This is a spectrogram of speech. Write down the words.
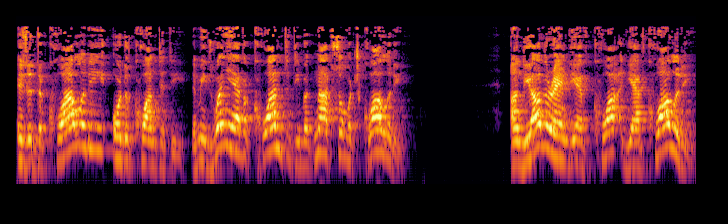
Is it the quality or the quantity? That means when you have a quantity but not so much quality. On the other hand, you have, you have quality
